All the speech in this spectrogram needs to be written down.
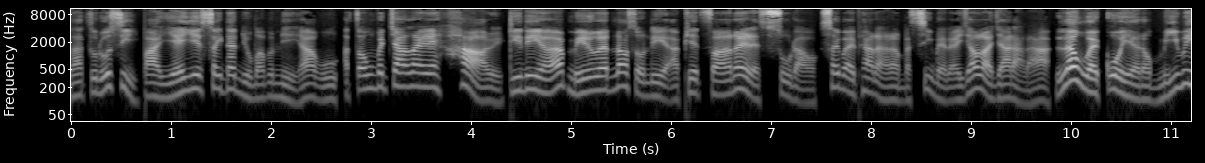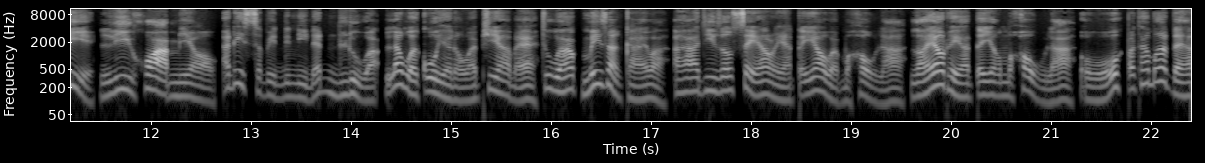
ငါသူတို့စီပါရဲရဲစိတ်သက်မျိုးမှမမြင်ရဘူးအသုံးမကျလိုက်တဲ့ဟာတွေဒီနေရာမေရိုရဲ့နောက်ဆုံးနေ့အဖြစ်စားတဲ့ဆိုတာကိုစိတ်ပိုက်ဖျားတာတော့မရှိမယ်လေရောက်လာကြတာလားလက်ဝဲကိုရတော့မီးဝီလီခွာမြောင်အဲ့ဒီစပင်းနီနီနဲ့လူကလက်ဝဲကိုရတော့ပဲဖြစ်ရမယ်သူကမိဆန်ကိုင်းပါအာကြီးဆုံး၁၀ရောက်ရတယောက်ပဲမဟုတ်လား၅ယောက်ထဲကတယောက်မဟုတ်ဘူးလားအိုးပထမတန်က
